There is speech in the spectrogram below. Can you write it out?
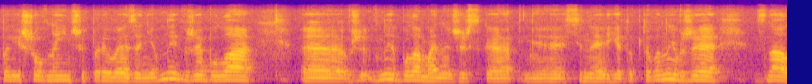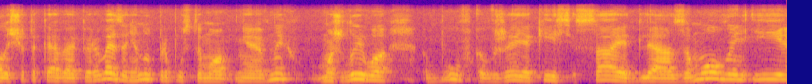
перейшов на інше перевезення, в них вже була е, вже в них була менеджерська е, синергія. Тобто вони вже знали, що таке перевезення. Ну, припустимо, в них можливо був вже якийсь сайт для замовлень і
